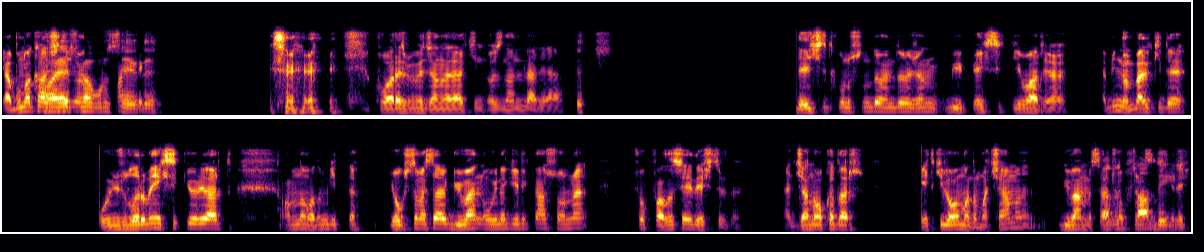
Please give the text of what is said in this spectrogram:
Ya buna karşı da Quaresma bunu sevdi. Quaresma ve Caner Erkin özlendiler ya. Değişiklik konusunda Önder Hoca'nın büyük bir eksikliği var ya. ya. Bilmiyorum belki de oyuncuları mı eksik görüyor artık anlamadım gitti. Yoksa mesela Güven oyuna girdikten sonra çok fazla şey değiştirdi. Yani Can o kadar etkili olmadı maça ama Güven mesela Tabii çok Can fazla şey değiş-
